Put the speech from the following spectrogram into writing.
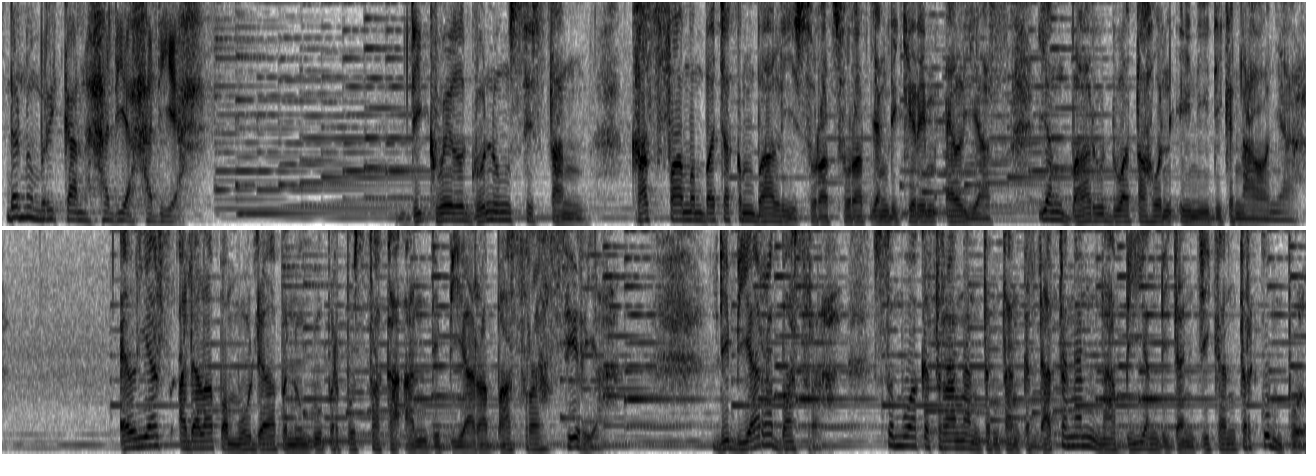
dan memberikan hadiah-hadiah. Di kuil Gunung Sistan, Kasfa membaca kembali surat-surat yang dikirim Elias yang baru dua tahun ini dikenalnya. Elias adalah pemuda penunggu perpustakaan di biara Basrah, Syria. Di biara Basrah, semua keterangan tentang kedatangan nabi yang dijanjikan terkumpul.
